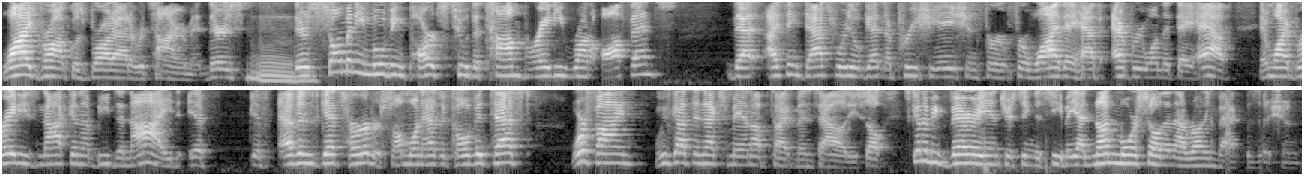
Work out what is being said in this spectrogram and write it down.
why Gronk was brought out of retirement. There's mm. there's so many moving parts to the Tom Brady run offense that I think that's where you'll get an appreciation for for why they have everyone that they have and why Brady's not going to be denied if if Evans gets hurt or someone has a COVID test. We're fine. We've got the next man up type mentality. So it's going to be very interesting to see. But yeah, none more so than that running back position.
